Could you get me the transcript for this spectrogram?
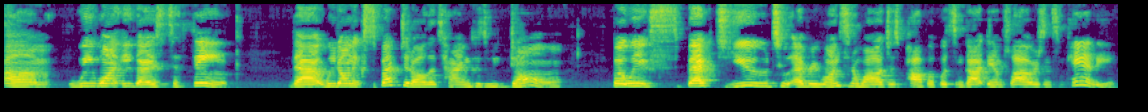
um, we want you guys to think that we don't expect it all the time because we don't. But we expect you to every once in a while just pop up with some goddamn flowers and some candy.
